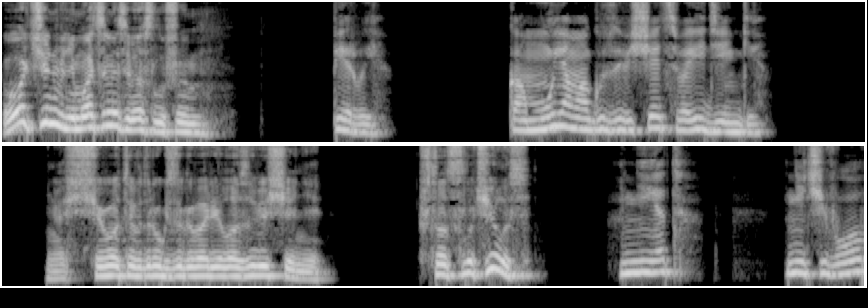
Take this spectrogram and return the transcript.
Очень внимательно тебя слушаю. Первый. Кому я могу завещать свои деньги? А с чего ты вдруг заговорила о завещании? Что-то случилось? Нет. Ничего,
